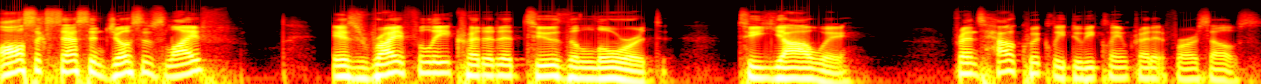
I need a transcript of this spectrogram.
All success in Joseph's life is rightfully credited to the Lord, to Yahweh. Friends, how quickly do we claim credit for ourselves?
